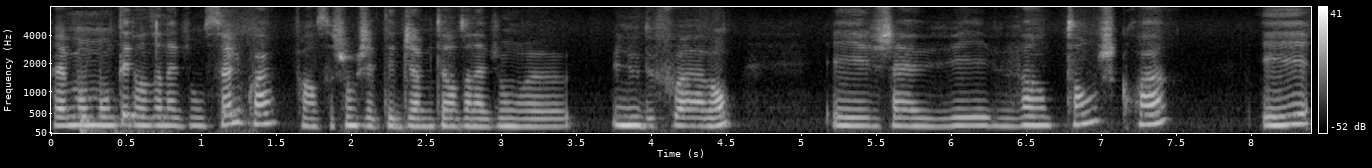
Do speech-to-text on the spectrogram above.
vraiment montée dans un avion seule, quoi. Enfin, sachant que j'étais déjà montée dans un avion euh, une ou deux fois avant. Et j'avais 20 ans, je crois. Et,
